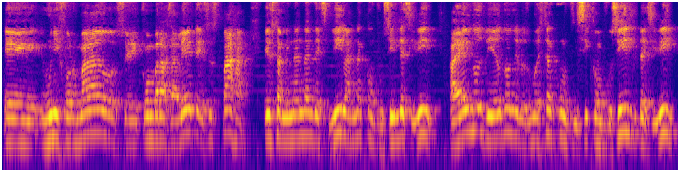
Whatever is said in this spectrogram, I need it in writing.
eh, uniformados, eh, con brazaletes, eso es paja. Ellos también andan de civil, andan con fusil de civil. Hay unos videos donde los muestran con fusil, con fusil de civil.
